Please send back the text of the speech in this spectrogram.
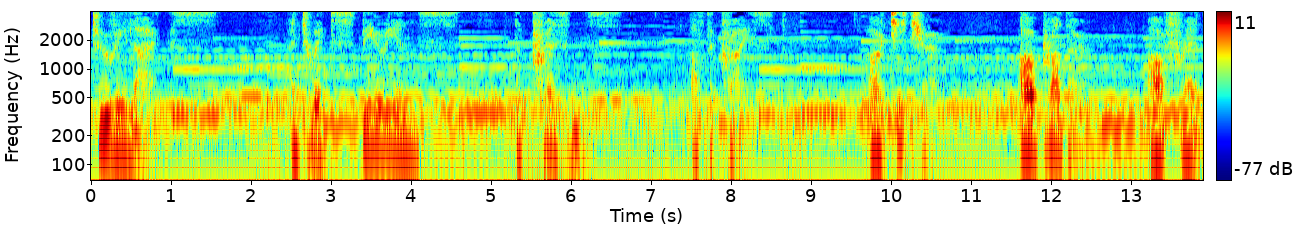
to relax and to experience the presence of the Christ, our teacher, our brother, our friend.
